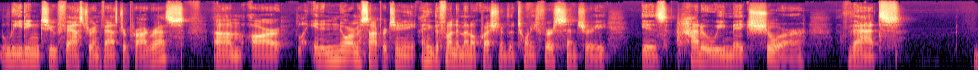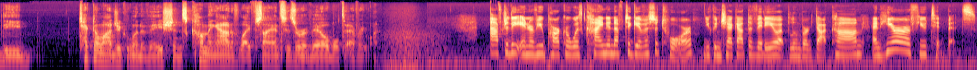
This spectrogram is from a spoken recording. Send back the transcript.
leading to faster and faster progress um, are an enormous opportunity. I think the fundamental question of the 21st century is how do we make sure that the technological innovations coming out of life sciences are available to everyone. After the interview, Parker was kind enough to give us a tour. You can check out the video at Bloomberg.com, and here are a few tidbits.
